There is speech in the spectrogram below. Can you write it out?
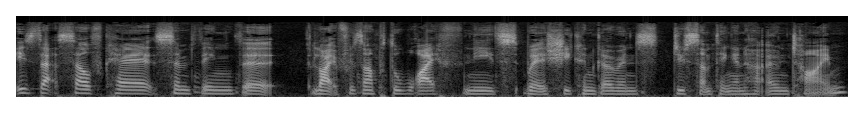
is that self-care something that like for example the wife needs where she can go and do something in her own time?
